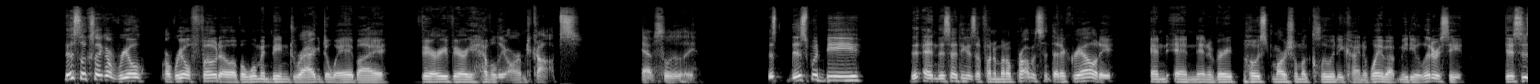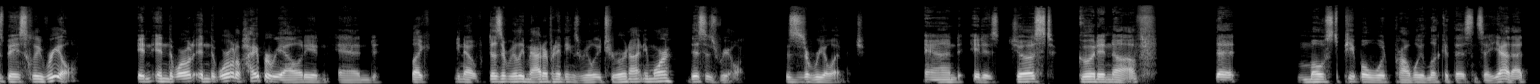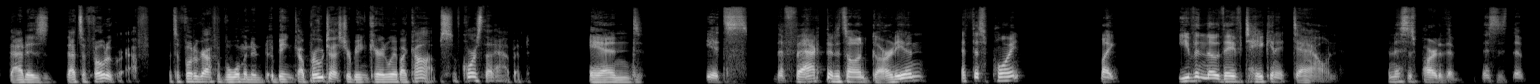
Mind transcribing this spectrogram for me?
this looks like a real a real photo of a woman being dragged away by very very heavily armed cops. Absolutely. This this would be and this I think is a fundamental problem of synthetic reality and and in a very post Marshall McLuhan kind of way about media literacy. This is basically real in, in the world in the world of hyper reality and and like you know does it really matter if anything's really true or not anymore? This is real. This is a real image. And it is just good enough that most people would probably look at this and say yeah that that is that's a photograph. That's a photograph of a woman being a protester being carried away by cops. Of course that happened. And it's the fact that it's on guardian at this point like even though they've taken it down and this is part of the this is the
